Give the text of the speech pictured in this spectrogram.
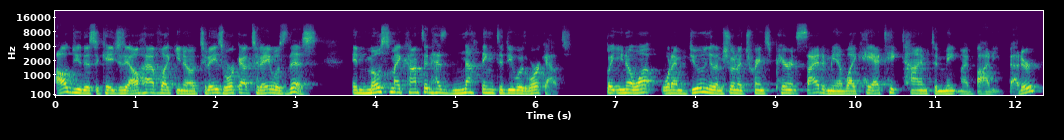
I'll do this occasionally. I'll have like, you know, today's workout today was this and most of my content has nothing to do with workouts. But you know what? What I'm doing is I'm showing a transparent side of me. I'm like, hey, I take time to make my body better.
